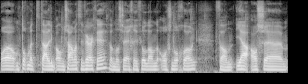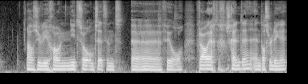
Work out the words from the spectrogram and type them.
eh, om toch met de Taliban samen te werken, want dat zeggen veel landen alsnog gewoon van ja, als, als jullie gewoon niet zo ontzettend veel vrouwenrechten schenden en dat soort dingen,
